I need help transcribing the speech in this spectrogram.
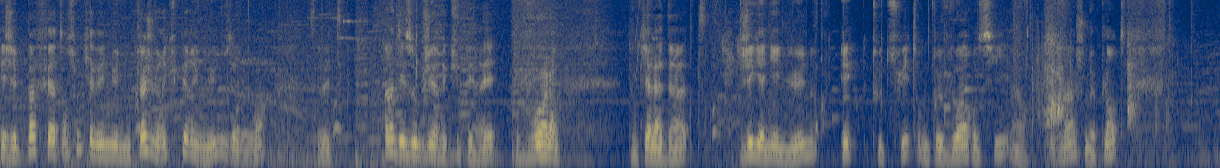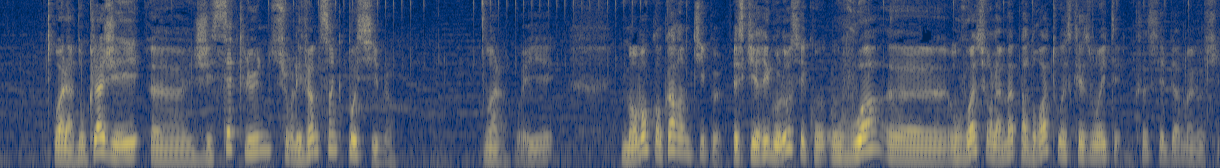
et j'ai pas fait attention qu'il y avait une lune. Donc là, je vais récupérer une lune, vous allez voir. Ça va être un des objets à récupérer. Voilà. Donc il y a la date, j'ai gagné une lune, et tout de suite, on peut voir aussi... Alors, voilà, je me plante. Voilà, donc là j'ai euh, 7 lunes sur les 25 possibles. Voilà, vous voyez. Il m'en manque encore un petit peu. Et ce qui est rigolo, c'est qu'on voit, euh, voit sur la map à droite où est-ce qu'elles ont été. Donc ça c'est bien mal aussi.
